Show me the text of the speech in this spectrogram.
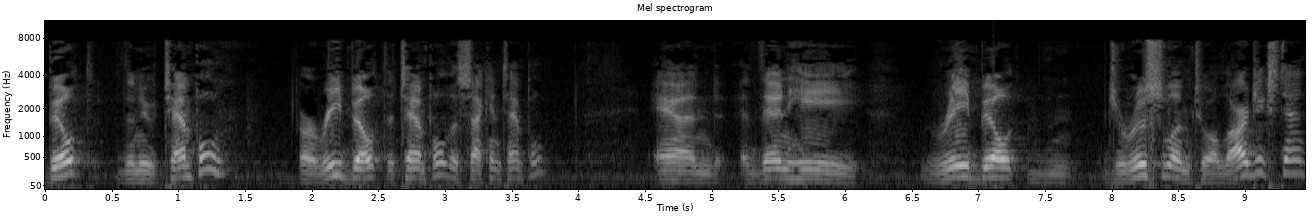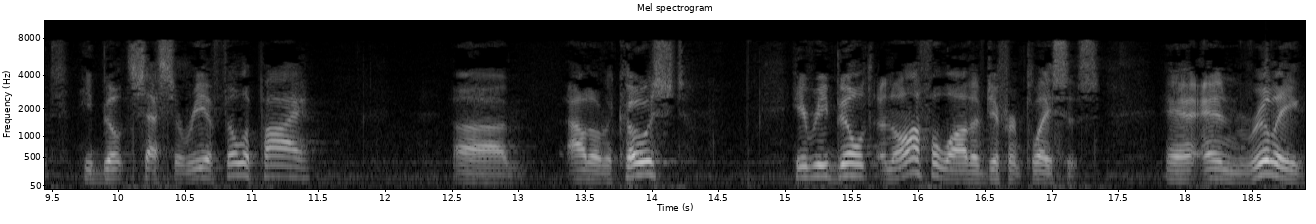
built the new temple, or rebuilt the temple, the second temple, and then he rebuilt Jerusalem to a large extent. He built Caesarea Philippi uh, out on the coast. He rebuilt an awful lot of different places and, and really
